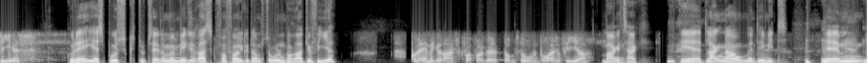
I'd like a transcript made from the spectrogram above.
Det er yes. Goddag, Jes Busk. Du taler med Mikkel Rask fra Folkedomstolen på Radio 4. Goddag, Mikkel Rask fra Folkedomstolen på Radio 4. Mange tak. Det er et langt navn, men det er mit. øhm,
